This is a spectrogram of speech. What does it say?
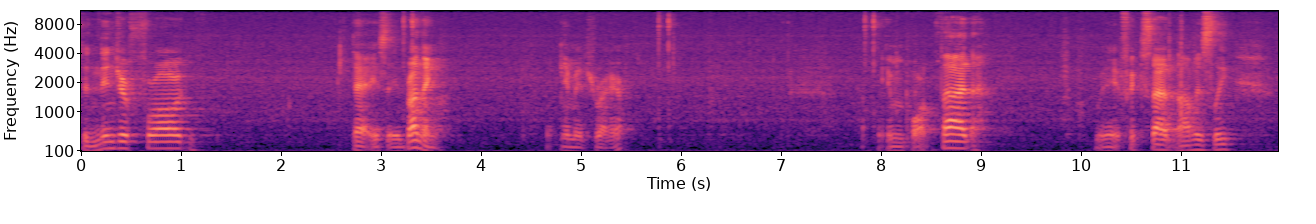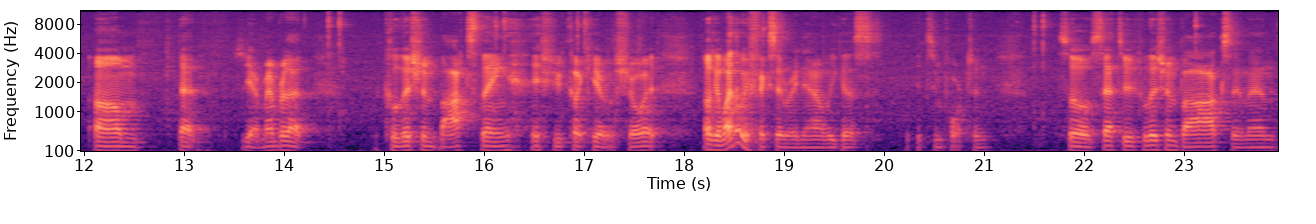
the ninja frog, That is a running image right here. Import that. We need to fix that obviously. Um, that yeah, remember that collision box thing? If you click here, it'll show it. Okay, why don't we fix it right now because it's important. So set to collision box and then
